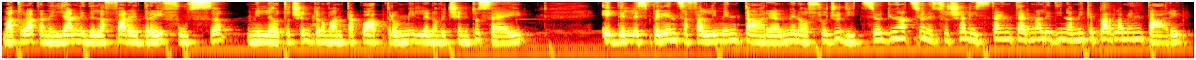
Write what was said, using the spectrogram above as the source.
maturata negli anni dell'affare Dreyfus 1894-1906, e dell'esperienza fallimentare, almeno a suo giudizio, di un'azione socialista interna alle dinamiche parlamentari,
